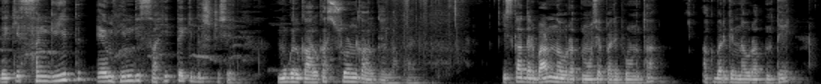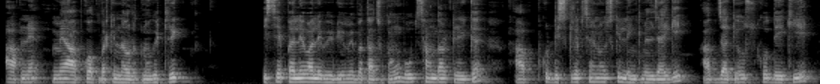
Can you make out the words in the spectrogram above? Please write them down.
देखिए, संगीत एवं हिंदी साहित्य की दृष्टि से मुगल काल का स्वर्ण काल कहलाता है। इसका दरबार नवरत्नों से परिपूर्ण था। अकबर के नवरत्न थे। आपने, मैं आपको अकबर के नवरत्नों की ट्रिक इससे पहले वाले वीडियो में बता चुका हूँ। बहुत शानदार ट्रिक है। आपको डिस्क्रिप्शन में उसकी लिंक मिल जाएगी। आप जाके उसको देखिए।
